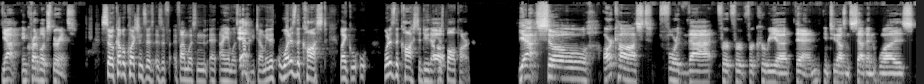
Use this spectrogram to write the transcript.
yeah, incredible experience. So, a couple questions as, as if, if I'm listening, I am listening. Yeah. You tell me this. What is the cost? Like, what is the cost to do that? Oh. Just ballpark. Yeah. So our cost for that for for for Korea then in 2007 was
